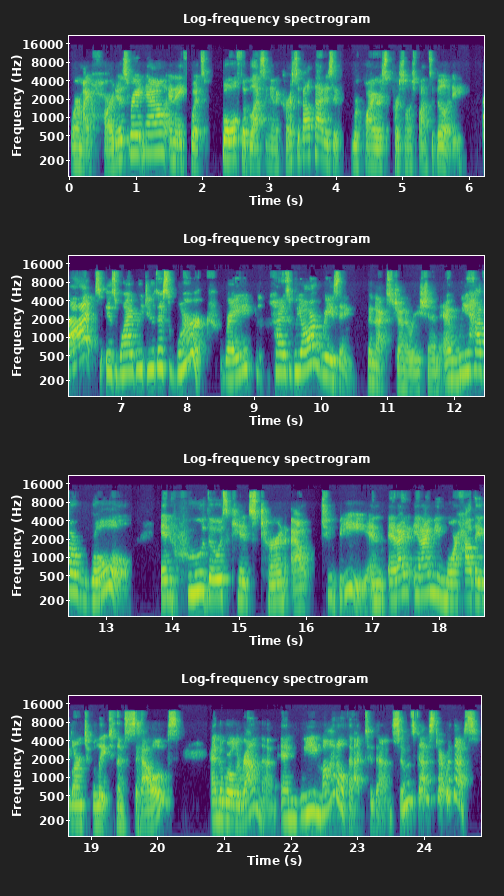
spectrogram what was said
where my heart is right now. And I, what's both a blessing and a curse about that is it requires personal responsibility. that is why we do this work, right? Because we are raising the next generation and we have a role in who those kids turn out to be. And, and, I, and I mean more how they learn to relate to themselves and the world around them. And we model that to them. So it's got to start with us.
